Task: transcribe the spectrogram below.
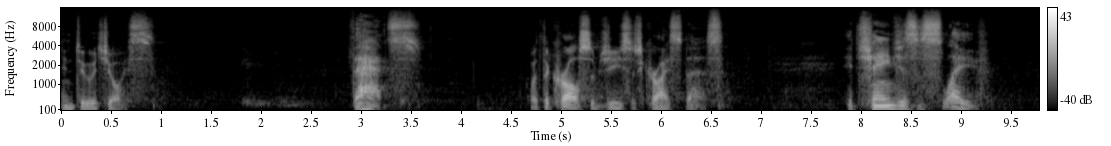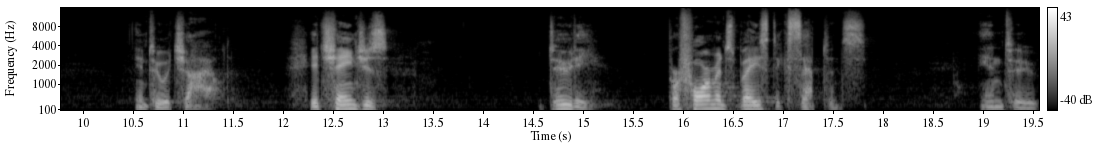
into a choice. That's what the cross of Jesus Christ does. It changes a slave into a child. It changes duty, performance based acceptance into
